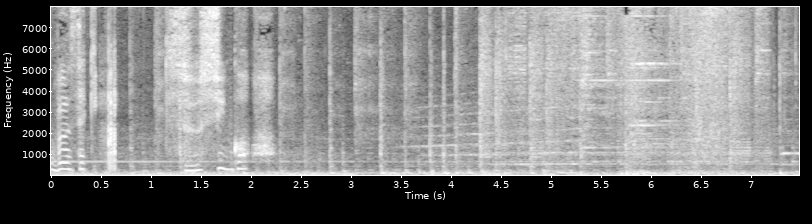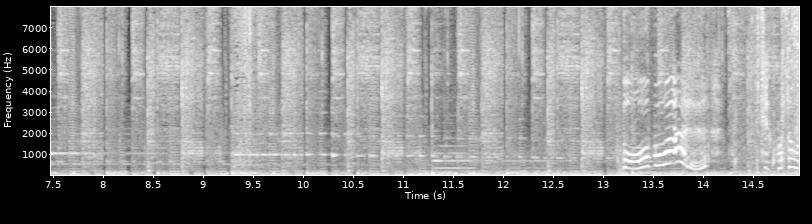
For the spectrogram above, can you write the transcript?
分析。通信が。ボーボワール？ってことは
